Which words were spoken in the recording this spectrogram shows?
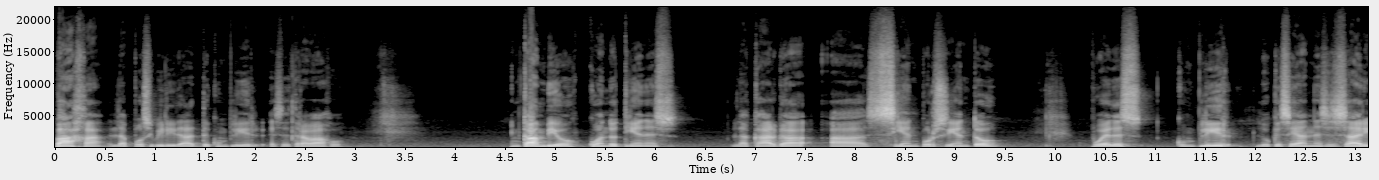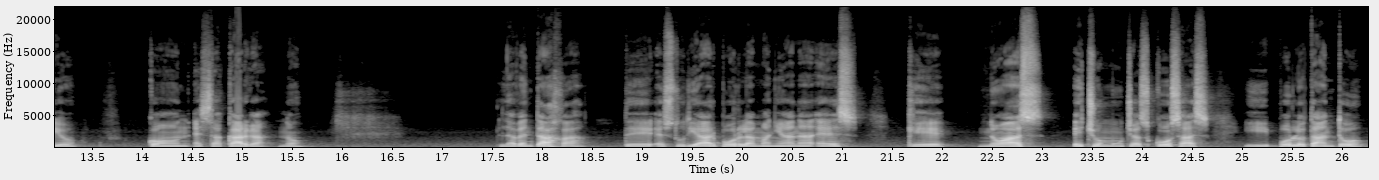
baja la posibilidad de cumplir ese trabajo. En cambio, cuando tienes la carga a 100%, puedes cumplir lo que sea necesario con esta carga, ¿no? La ventaja de estudiar por la mañana es que no has hecho muchas cosas y por lo tanto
